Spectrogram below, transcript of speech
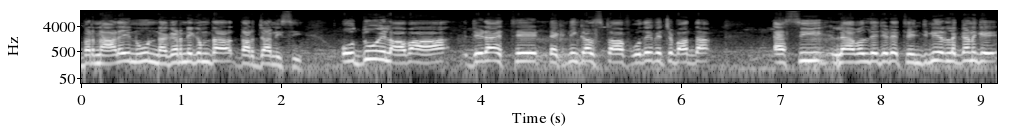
ਬਰਨਾਲੇ ਨੂੰ ਨਗਰ ਨਿਗਮ ਦਾ ਦਰਜਾ ਨਹੀਂ ਸੀ। ਉਦੋਂ ਇਲਾਵਾ ਜਿਹੜਾ ਇੱਥੇ ਟੈਕਨੀਕਲ ਸਟਾਫ ਉਹਦੇ ਵਿੱਚ ਵਾਧਾ ਐਸਸੀ ਲੈਵਲ ਦੇ ਜਿਹੜੇ ਇੱਥੇ ਇੰਜੀਨੀਅਰ ਲੱਗਣਗੇ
